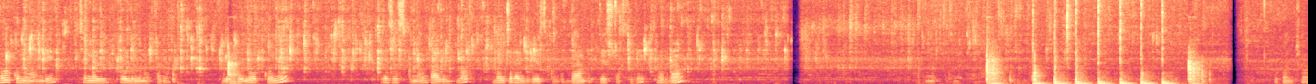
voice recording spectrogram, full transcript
నూరుకున్నామండి. చిన్నది రోళ్ళు మెత్తగా దీంట్లో నూరుకొని వేసేసుకున్నాం తాలింపులో. మంచిదండి వేసుకుంటే. బాగుంటుంది. టేస్ట్ వస్తుంది. వద్దాం కొంచెం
